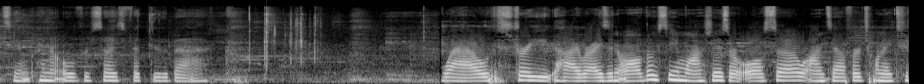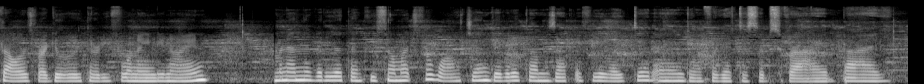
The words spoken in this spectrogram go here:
Same kind of oversized fit through the back. Wow, straight high rise. And all those same washes are also on sale for $22, regularly $34.99. I'm going to end the video. Thank you so much for watching. Give it a thumbs up if you liked it. And don't forget to subscribe. Bye.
